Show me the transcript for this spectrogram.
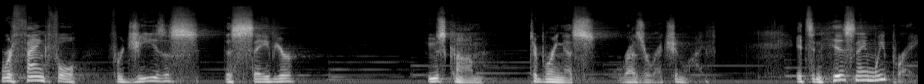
We're thankful for Jesus, the Savior, who's come to bring us resurrection life. It's in His name we pray,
